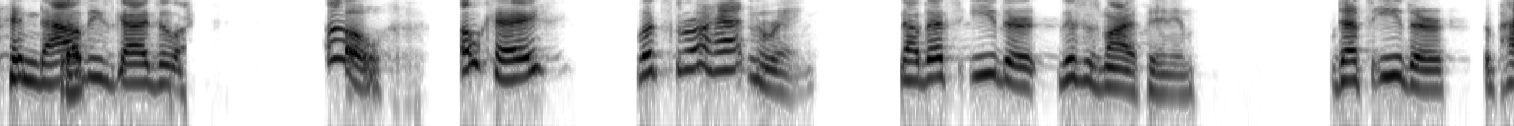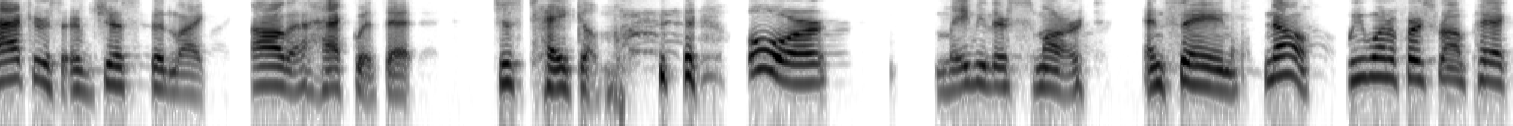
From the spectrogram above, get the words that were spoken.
And now Yep. these guys are like, oh, okay, let's throw a hat in the ring. Now, that's either, this is my opinion, that's either the Packers have just been like, oh, the heck with it, just take them. or maybe they're smart and saying, no, we want a first round pick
